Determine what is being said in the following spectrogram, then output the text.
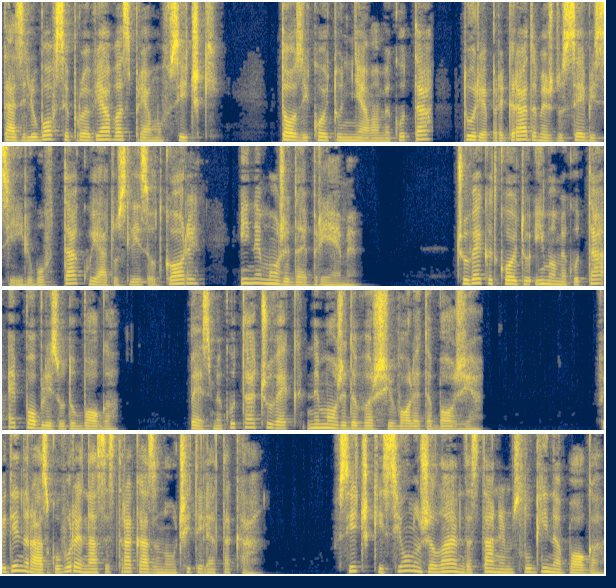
Тази любов се проявява спрямо всички. Този, който няма мекота, туря преграда между себе си и любовта, която слиза отгоре и не може да я приеме. Човекът, който има мекота, е по-близо до Бога. Без мекота човек не може да върши волята Божия. В един разговор една сестра каза на учителя така. Всички силно желаем да станем слуги на Бога.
